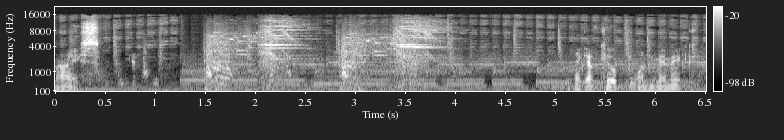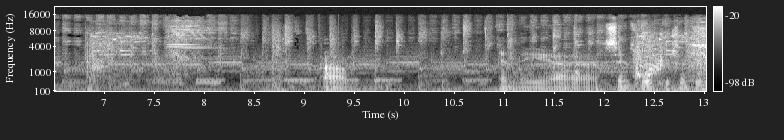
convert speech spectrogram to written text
Wow, nice. I think I've killed one mimic um, in the uh, Sen's Fortress, I think.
